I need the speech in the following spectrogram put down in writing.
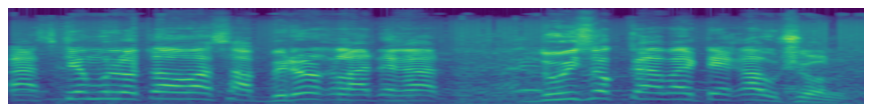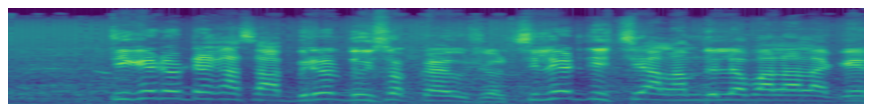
আজকে মূলত আবার সাব্বিরের খেলা দেখাত। দুই চক্কা বাই টেকা উচল টিকেটও টেকা সাব্বিরের দুই চক্কায় উচল সিলেট দিচ্ছে আলহামদুলিল্লাহ ভালো লাগে।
